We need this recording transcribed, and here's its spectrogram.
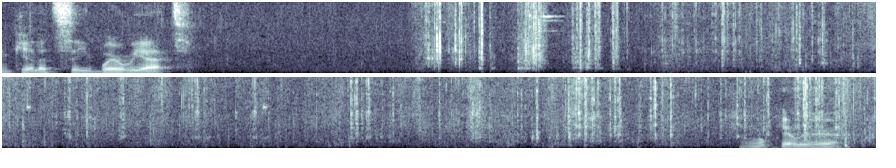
Okay, let's see. Where we at? Okay, we're here.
